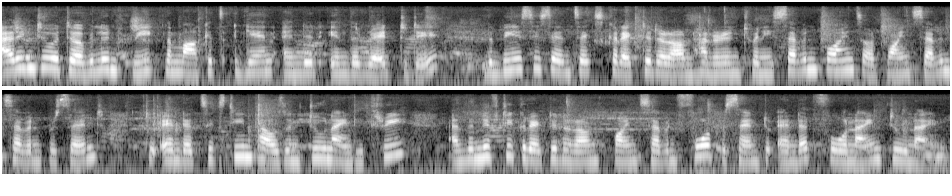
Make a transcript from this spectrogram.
Adding to a turbulent week, the markets again ended in the red today. The BSE Sensex corrected around 127 points or 0.77% to end at 16,293 and the Nifty corrected around 0.74% to end at 4929.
